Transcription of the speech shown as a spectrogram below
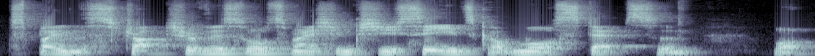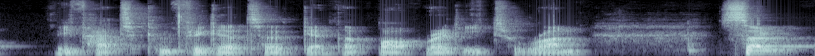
explain the structure of this automation because you see it's got more steps than what we've had to configure to get the bot ready to run. So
